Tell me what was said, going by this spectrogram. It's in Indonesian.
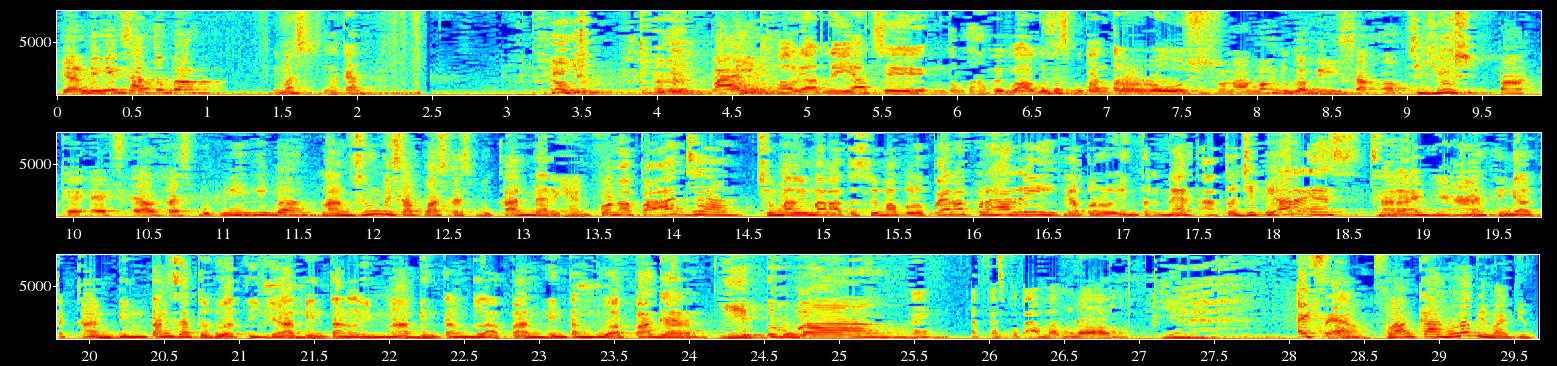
Yang dingin satu bang. Nih mas, silakan. Pahit. Mau lihat-lihat sih, untuk HP bagus Facebookan terus. Handphone abang juga bisa kok. Serius? Pakai XL Facebook Mini bang. Langsung bisa puas Facebookan dari handphone apa aja. Cuma 550 perak per hari. Gak perlu internet atau GPRS. Caranya tinggal tekan bintang 123, bintang 5, bintang 8, bintang 2 pagar. Gitu bang. Neng, add Facebook abang dong. Ya. XL, selangkah lebih maju.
